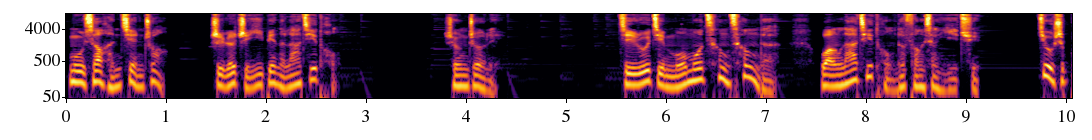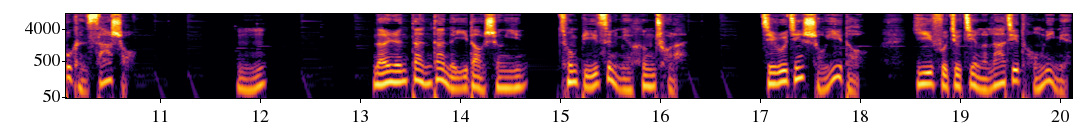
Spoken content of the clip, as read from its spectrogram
穆萧寒见状，指了指一边的垃圾桶：“扔这里。”季如锦磨磨蹭蹭的往垃圾桶的方向移去，就是不肯撒手。嗯，男人淡淡的一道声音。从鼻子里面哼出来，季如锦手一抖，衣服就进了垃圾桶里面。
